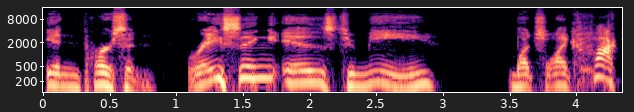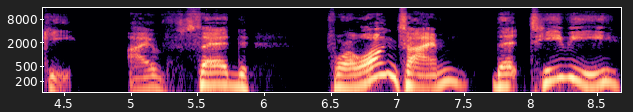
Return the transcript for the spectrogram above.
in person. Racing is to me much like hockey. I've said for a long time that TV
